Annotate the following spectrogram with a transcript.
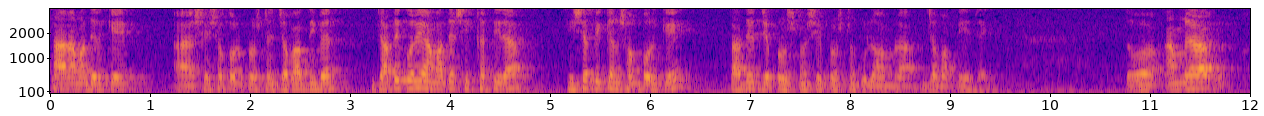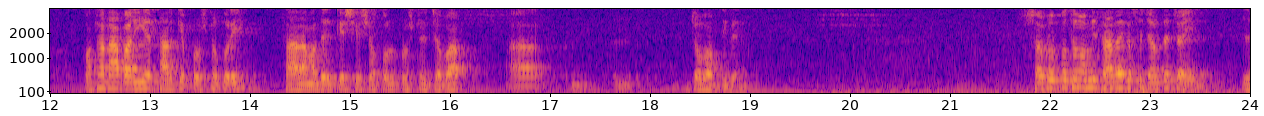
স্যার আমাদেরকে সে সকল প্রশ্নের জবাব দিবেন, যাতে করে আমাদের শিক্ষার্থীরা হিসাব বিজ্ঞান সম্পর্কে তাদের যে প্রশ্ন, সে প্রশ্নগুলো আমরা জবাব পেয়ে যাই। তো আমরা কথা না বাড়িয়ে স্যারকে প্রশ্ন করি স্যার আমাদেরকে সে সকল প্রশ্নের জবাব জবাব দিবেন। সর্বপ্রথম আমি স্যারের কাছে জানতে চাই যে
